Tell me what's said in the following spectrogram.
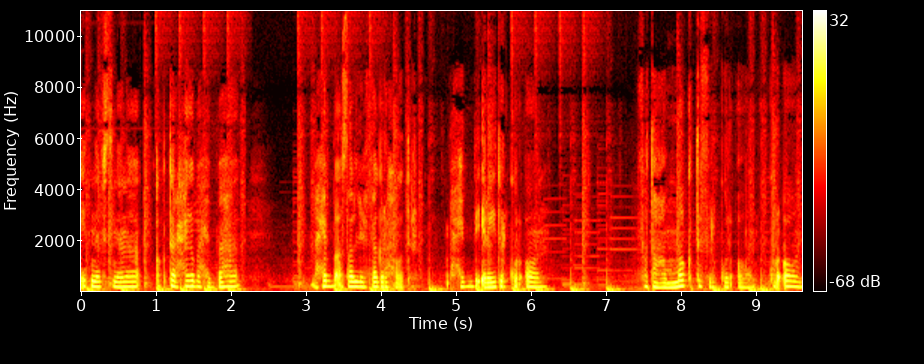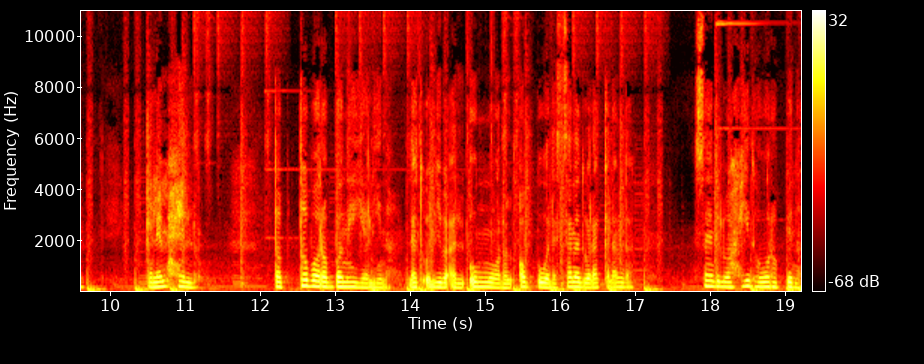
لقيت نفسي إن أنا أكتر حاجة بحبها بحب أصلي الفجر حاضر بحب قراية القرآن. فتعمقت في القرآن القرآن كلام حلو. طبطبة ربانية لينا. لا تقولي بقى الأم ولا الأب ولا السند ولا الكلام ده. السند الوحيد هو ربنا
